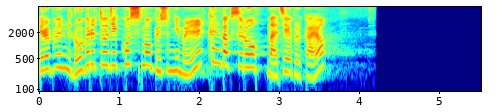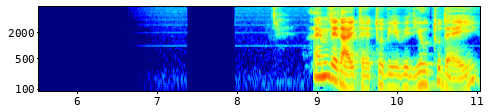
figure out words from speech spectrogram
여러분 로베르토 디 코스모 교수님을 큰 박수로 맞이해 볼까요? I'm delighted to be with you today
